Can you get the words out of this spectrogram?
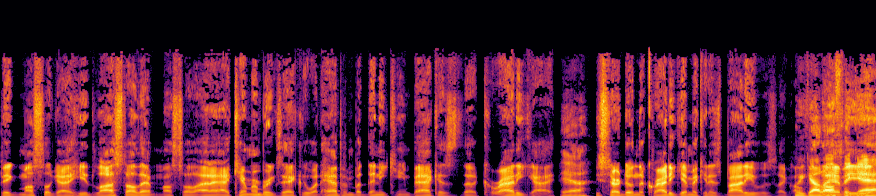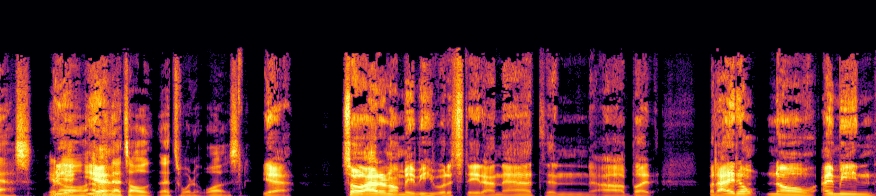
big muscle guy, he'd lost all that muscle. I, I can't remember exactly what happened, but then he came back as the karate guy. yeah. He started doing the karate gimmick, and his body was like We got off the gas. You We- know, I yeah. mean, that's all. That's what it was. Yeah. So I don't know. Maybe he would have stayed on that, and uh, but but I don't know. I mean,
